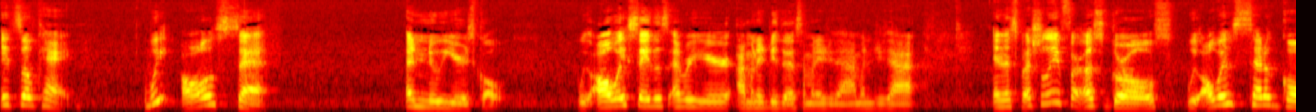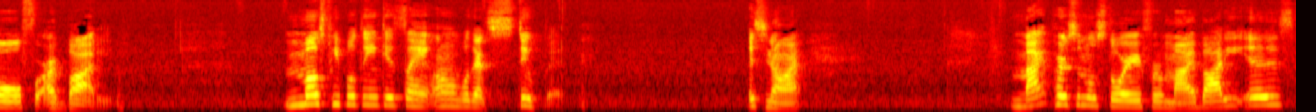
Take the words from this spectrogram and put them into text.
it's okay. We all set a New Year's goal. We always say this every year I'm going to do this, I'm going to do that, I'm going to do that. And especially for us girls, we always set a goal for our body most people think it's like, oh, well, that's stupid. It's not. My personal story for my body is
